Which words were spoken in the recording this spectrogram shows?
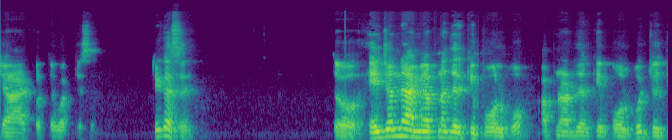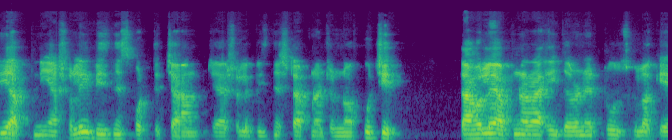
জেনারেট করতে পারতেছেন। ঠিক আছে? তো এই জন্য আমি আপনাদেরকে বলব আপনাদেরকে বলব, যদি আপনি আসলেই বিজনেস করতে চান, যে আসলে বিজনেসটা আপনার জন্য উচিত তাহলে আপনারা এই ধরনের টুলস গুলোকে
